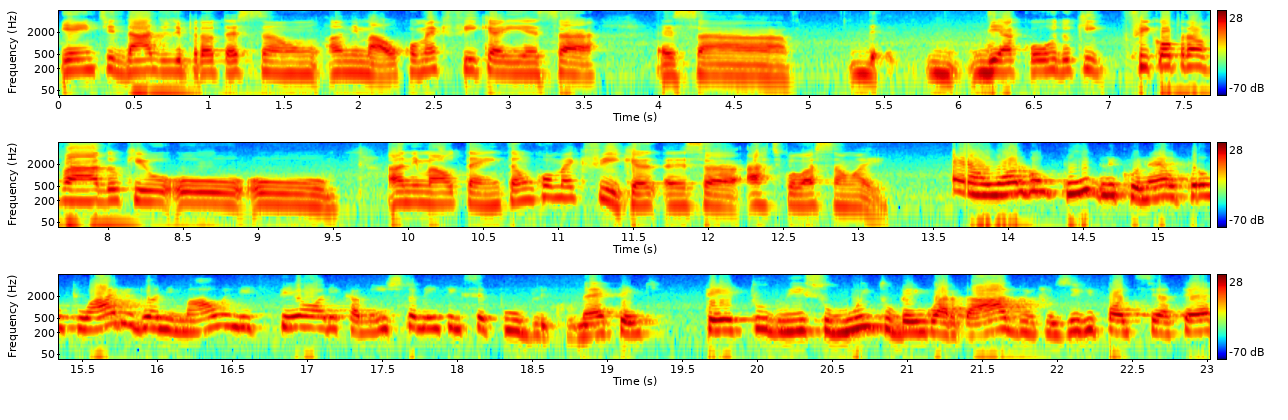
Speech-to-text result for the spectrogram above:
e a entidade de proteção animal. Como é que fica aí essa essa de, de acordo que ficou provado que o, o, o animal tem. Então, como é que fica essa articulação aí? É um órgão público, né? O prontuário do animal, ele teoricamente também tem que ser público, né? Tem que ter tudo isso muito bem guardado, inclusive pode ser até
